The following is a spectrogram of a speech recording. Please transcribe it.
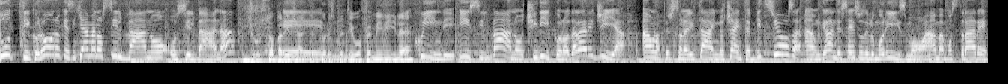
Tutti coloro che si chiamano Silvano o Silvana. Giusto, perché c'è anche il Ehm, corrispettivo femminile. Quindi i Silvano ci dicono dalla regia ha una personalità innocente e ambiziosa, ha un grande senso dell'umorismo, ama, mostrare,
